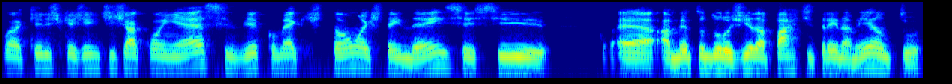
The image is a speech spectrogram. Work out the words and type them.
com aqueles que a gente já conhece, ver como é que estão as tendências, se é, a metodologia da parte de treinamento,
